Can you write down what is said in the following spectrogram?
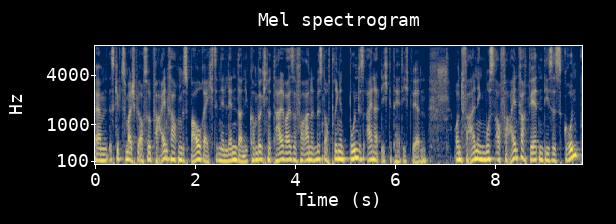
Ähm, es gibt zum Beispiel auch so Vereinfachungen des Baurechts in den Ländern, die kommen wirklich nur teilweise voran und müssen auch dringend bundeseinheitlich getätigt werden. Und vor allen Dingen muss auch vereinfacht werden, dieses Grund,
